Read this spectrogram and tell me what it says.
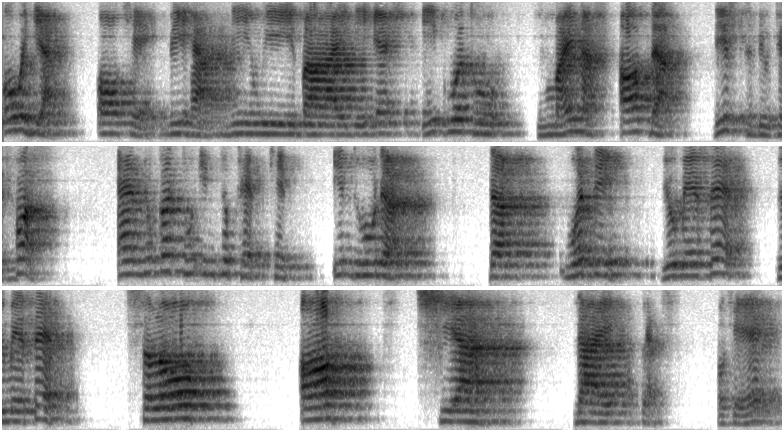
over here. Okay, we have dv by dx equal to minus of the distributed force and you got to interpret it into the the wording. You may say, you may say, slope of shear diagram, okay,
